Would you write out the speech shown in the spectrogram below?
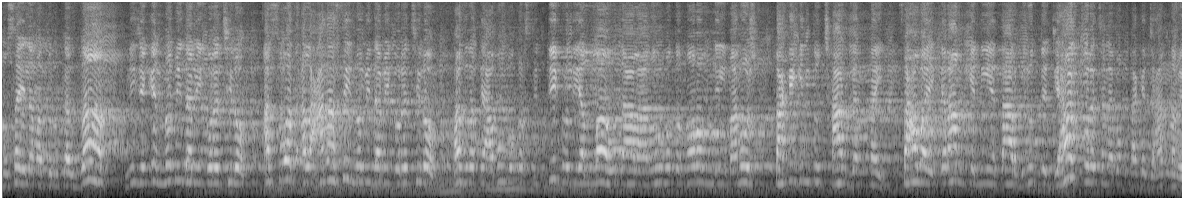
মুসাইলামাতুল কাজ্জাব নিজেকে নবী দাবি করেছিল, আসওয়াদ আল আনাসি নবী দাবি করেছিল। হযরতে আবু বকর সিদ্দিক রাদিয়াল্লাহু তাআলা আনহুর মতো নরম দিল মানুষ, তাকে কিন্তু ছাড় দেন নাই। সাহাবাই কেরামকে নিয়ে তার বিরুদ্ধে জিহাদ করেছেন এবং তাকে জাহান্নামে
